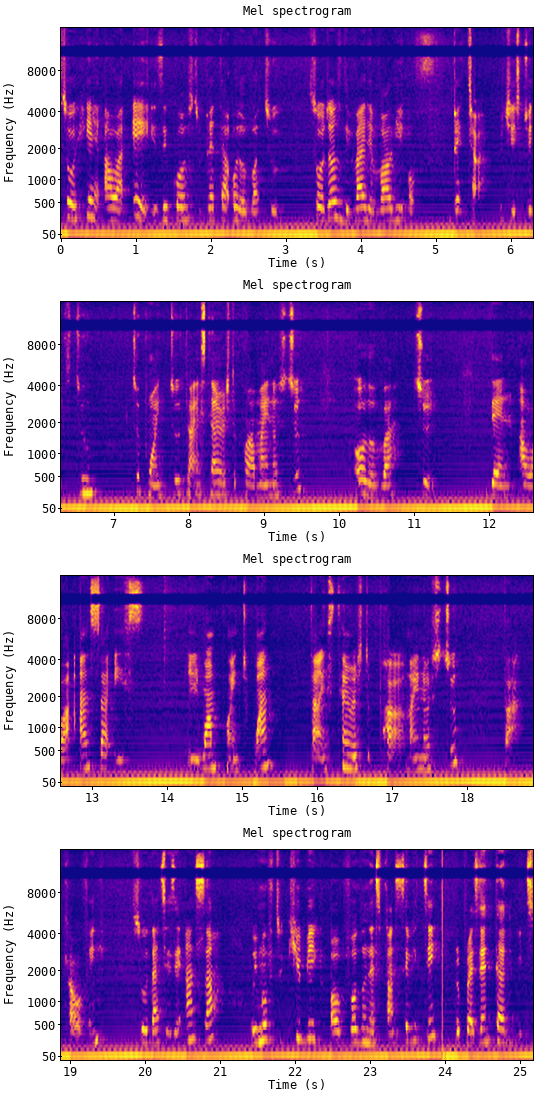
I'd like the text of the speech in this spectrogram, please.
so here our a is equals to beta all over 2 so just divide the value of beta which is 22 2.2 times 10 raised to power minus 2 all over 2 then our answer is 1.1 times 10 raised to power minus 2 per Kelvin. So that is the answer. We move to cubic of volume expansivity represented with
